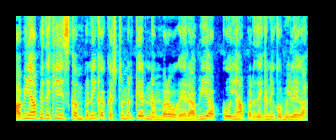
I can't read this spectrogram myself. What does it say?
अब यहाँ पे देखिए, इस कंपनी का कस्टमर केयर नंबर वगैरह भी आपको यहाँ पर देखने को मिलेगा।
